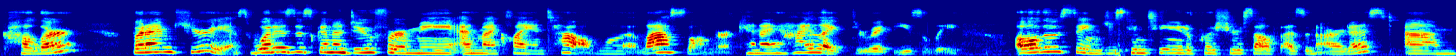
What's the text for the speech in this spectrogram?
color but I'm curious, what is this going to do for me and my clientele? Will it last longer? Can I highlight through it easily? All those things, just continue to push yourself as an artist um,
